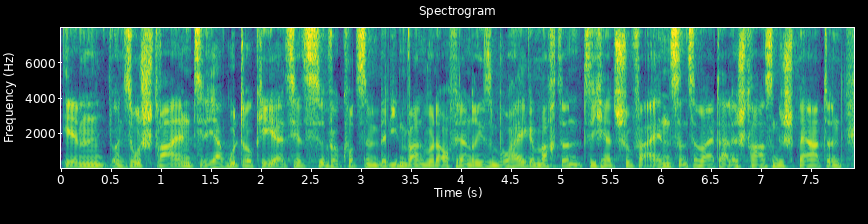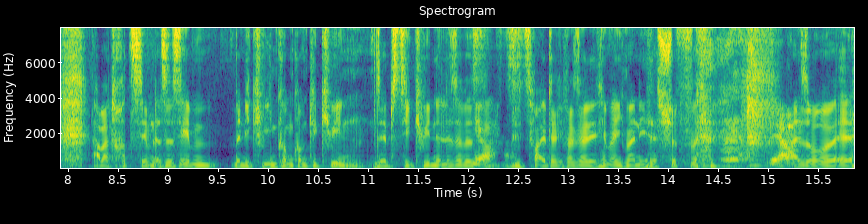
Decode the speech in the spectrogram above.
Ähm, und so strahlend, ja gut, okay, als jetzt vor kurzem in Berlin waren, wurde auch wieder ein Riesenbohai gemacht und Sicherheitsstufe 1 und so weiter, alle Straßen gesperrt. Und aber trotzdem, das ist eben, wenn die Queen kommt, kommt die Queen. Selbst die Queen Elizabeth ja. die zweite, ich weiß ja nicht, ich meine, das Schiff. Ja. Also äh,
